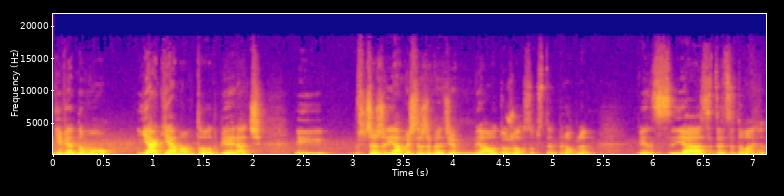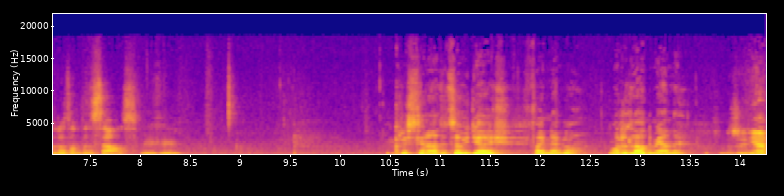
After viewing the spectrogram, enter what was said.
nie wiadomo, jak ja mam to odbierać. I szczerze, ja myślę, że będzie miało dużo osób z tym problem. Więc ja zdecydowanie odradzam ten seans. Mhm. Krystian, a ty co widziałeś fajnego? Może dla odmiany? Ja,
